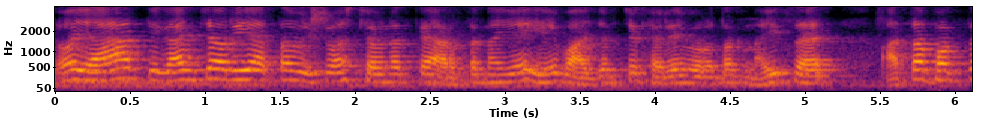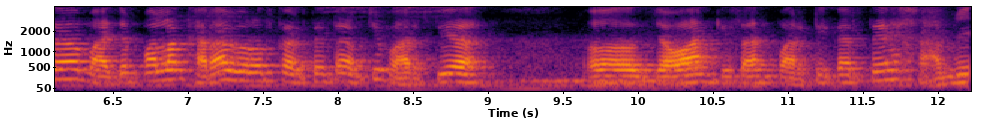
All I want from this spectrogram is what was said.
तेव्हा या तिघांच्यावरही आता विश्वास ठेवण्यात काही अर्थ नाही आहे. हे भाजपचे खरे विरोधक नाहीच आहेत. आता फक्त भाजपाला खरा विरोध करते तर आमची भारतीय जवान किसान पार्टी करते आम्ही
